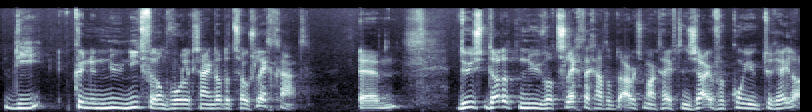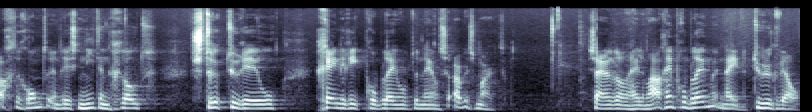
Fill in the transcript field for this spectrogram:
die kunnen nu niet verantwoordelijk zijn dat het zo slecht gaat. Um, dus dat het nu wat slechter gaat op de arbeidsmarkt heeft een zuiver conjuncturele achtergrond. En er is niet een groot structureel generiek probleem op de Nederlandse arbeidsmarkt. Zijn er dan helemaal geen problemen? Nee, natuurlijk wel.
